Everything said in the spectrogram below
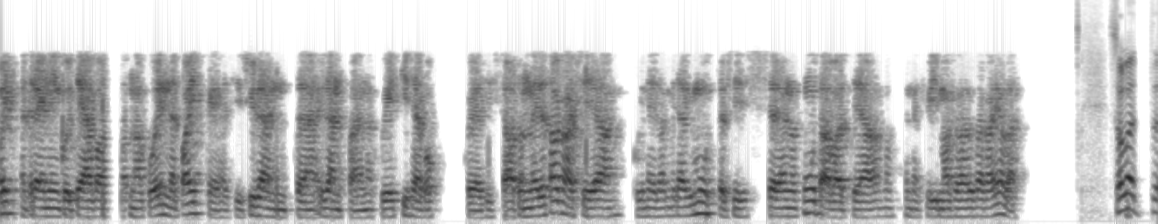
võtmetreeningud jäävad nagu enne paika ja siis ülejäänud, ülejäänud panen nagu kõik ise kokku ja siis saadan neile tagasi ja kui neil on midagi muuta, siis nad muudavad ja noh, õnneks viimasel ajal väga ei ole. sa oled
